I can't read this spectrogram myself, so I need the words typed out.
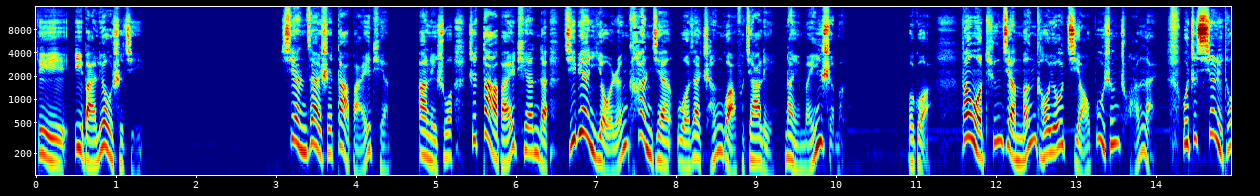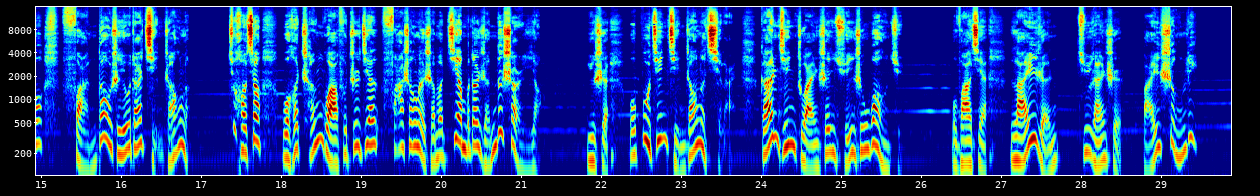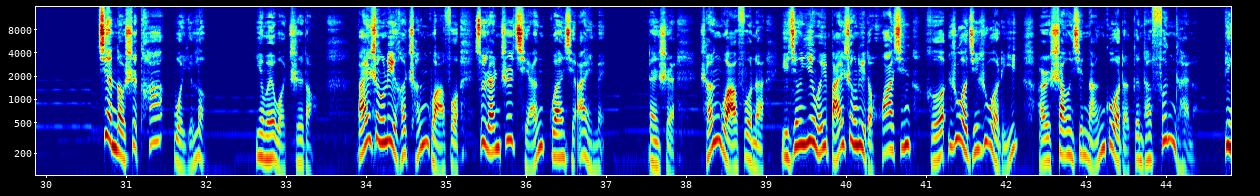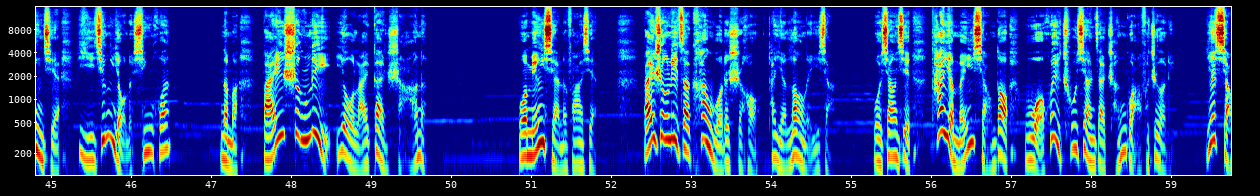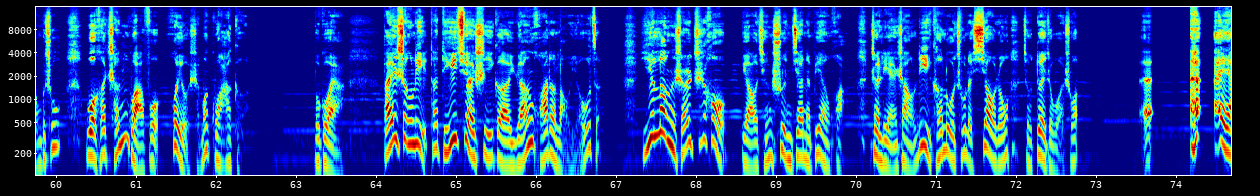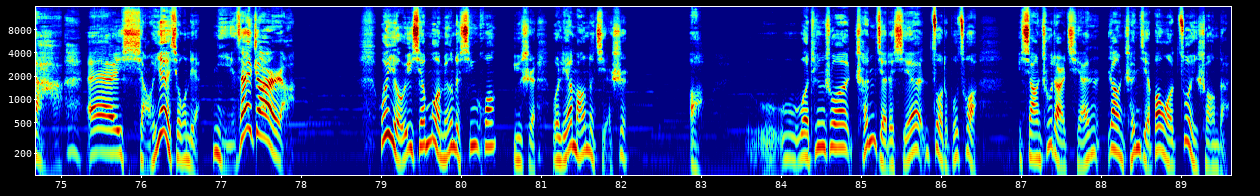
第一百六十集。现在是大白天，按理说这大白天的，即便有人看见我在陈寡妇家里，那也没什么。不过，当我听见门口有脚步声传来，我这心里头反倒是有点紧张了，就好像我和陈寡妇之间发生了什么见不得人的事儿一样。于是我不禁紧张了起来，赶紧转身循声望去，我发现来人居然是白胜利。见到是他，我一愣，因为我知道，白胜利和陈寡妇虽然之前关系暧昧，但是陈寡妇呢，已经因为白胜利的花心和若即若离而伤心难过的跟他分开了，并且已经有了新欢。那么白胜利又来干啥呢？我明显的发现，白胜利在看我的时候，他也愣了一下。我相信他也没想到我会出现在陈寡妇这里。也想不出我和陈寡妇会有什么瓜葛。不过呀，白胜利他的确是一个圆滑的老油子。一愣神之后，表情瞬间的变化，这脸上立刻露出了笑容，就对着我说：“呃，哎哎呀，哎，小叶兄弟，你在这儿啊？”我有一些莫名的心慌，于是我连忙的解释：“哦，我我听说陈姐的鞋做的不错。”想出点钱让陈姐帮我做一双的，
